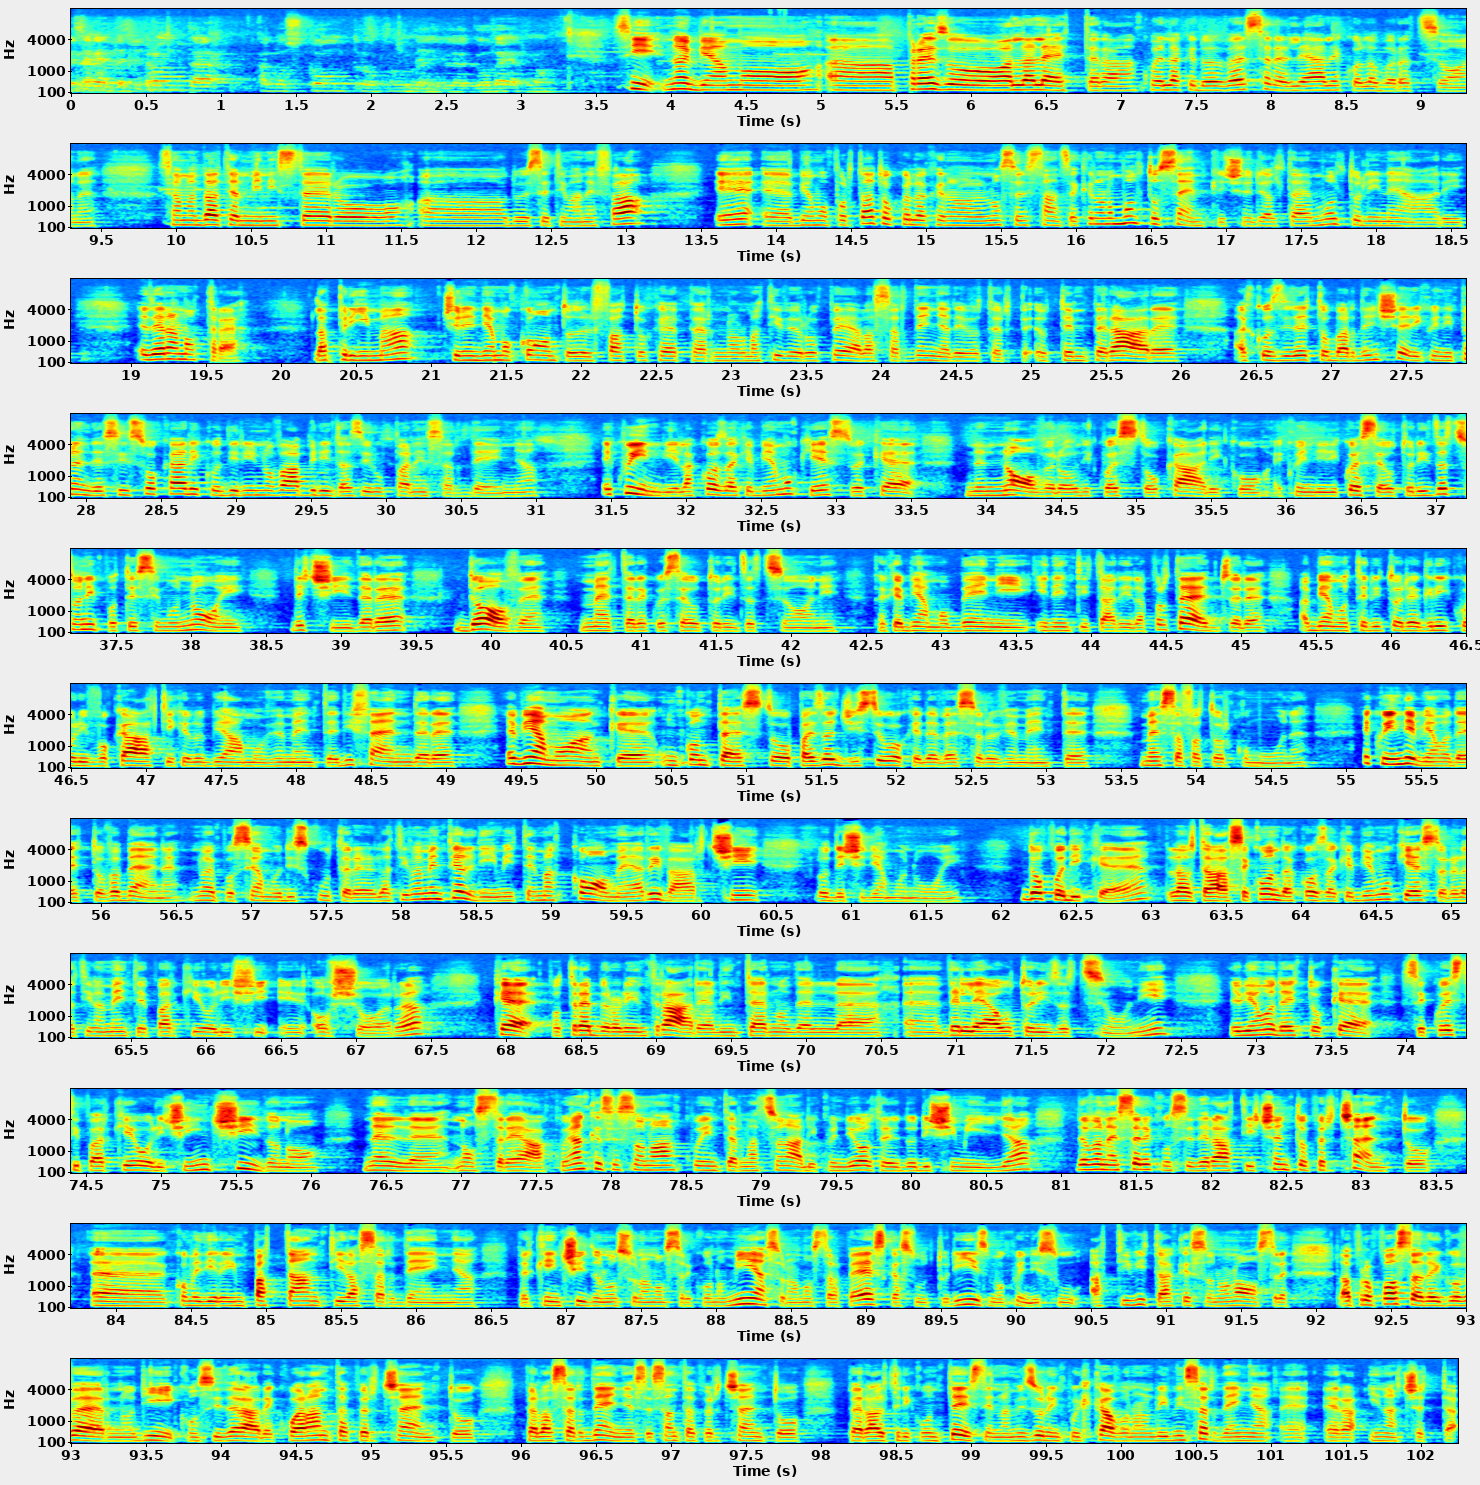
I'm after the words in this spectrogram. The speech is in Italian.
Presidente, pronta allo scontro con il governo? Sì, noi abbiamo uh, preso alla lettera quella che doveva essere leale collaborazione. Siamo andati al Ministero uh, due settimane fa e eh, abbiamo portato quelle che erano le nostre istanze, che erano molto semplici in realtà e molto lineari, ed erano tre. La prima, ci rendiamo conto del fatto che per normativa europea la Sardegna deve ottemperare al cosiddetto burden sharing, quindi prendersi il suo carico di rinnovabili da sviluppare in Sardegna. E quindi la cosa che abbiamo chiesto è che nel novero di questo carico e quindi di queste autorizzazioni potessimo noi decidere dove mettere queste autorizzazioni, perché abbiamo beni identitari da proteggere, abbiamo territori agricoli vocati che dobbiamo ovviamente difendere e abbiamo anche un contesto paesaggistico che deve essere ovviamente messo a fattor comune. E quindi abbiamo detto, va bene, noi possiamo discutere relativamente al limite, ma come arrivarci lo decidiamo noi. Dopodiché, l'altra seconda cosa che abbiamo chiesto relativamente ai parchi eolici eh, offshore, che potrebbero rientrare all'interno del, eh, delle autorizzazioni, gli abbiamo detto che se questi parchi eolici incidono nelle nostre acque, anche se sono acque internazionali, quindi oltre le 12 miglia, devono essere considerati 100% eh, come dire, impattanti la Sardegna, perché incidono sulla nostra economia, sulla nostra pesca, sul turismo, quindi su attività che sono nostre. La proposta del governo di considerare 40% per la Sardegna e 60% per altri contesti, nella misura in cui il cavo non arriva in Sardegna, è, era,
